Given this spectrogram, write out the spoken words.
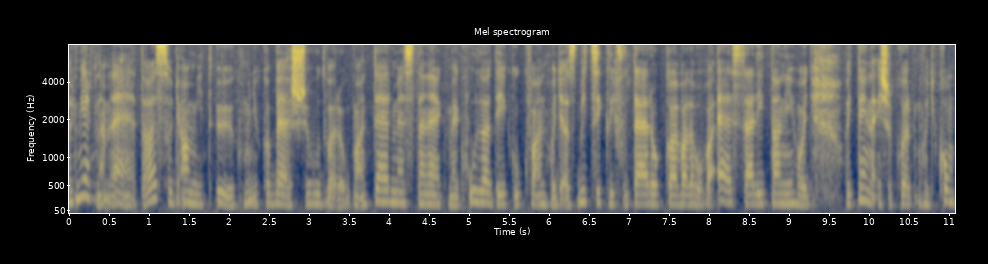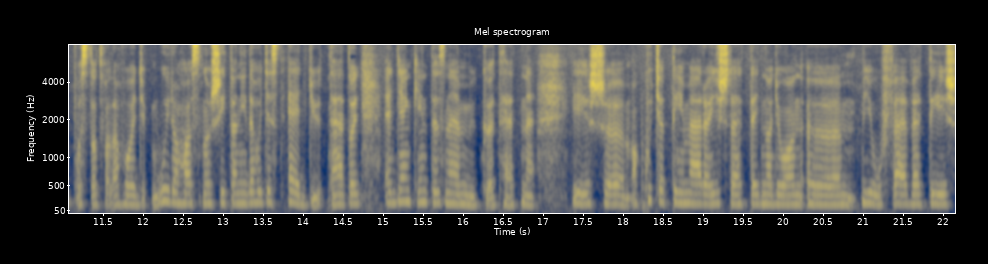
hogy miért nem lehet az, hogy amit ők mondjuk a belső udvarokban termesztenek, meg hulladékuk van, hogy az biciklifutárokkal valahova elszállítani, hogy, hogy tényleg, és akkor, hogy komposztot valahogy újra hasznosítani, de hogy ezt együtt, tehát, hogy egyenként ez nem működhetne. És a kutya témára is lett egy nagyon jó felvetés,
